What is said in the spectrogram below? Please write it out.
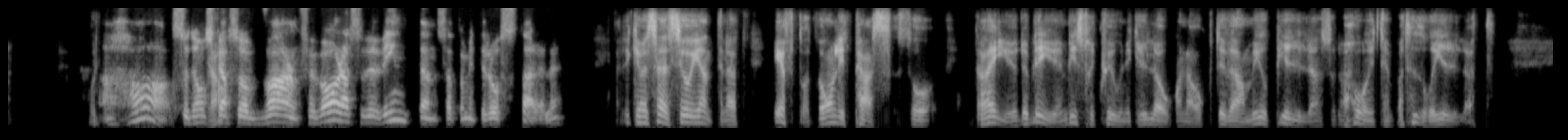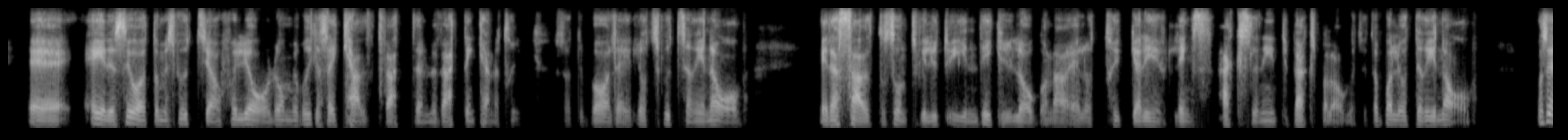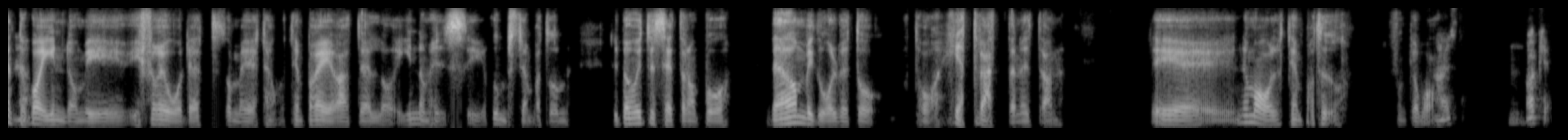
Aha, så de ska Ja. alltså varmförvaras över vintern så att de inte rostar, eller? Du kan väl säga så egentligen att efter ett vanligt pass så där är ju, det blir ju en viss friktion i kullagren och det värmer upp hjulen så de har ju temperatur i hjulet. Eh, är det så att de är smutsiga, skölj av dem. Jag brukar säga kallt vatten med vattenkannetryck så att det bara det, låt smutsen rinna av. Är det salt och sånt vill du inte in det i kullagren eller trycka det längs axeln in till backspärrlaget utan bara låt det rinna av. Och sen ta Ja. bara in dem i, i förrådet som är tempererat eller inomhus i rumstemperatur. Du behöver inte sätta dem på värmegolvet och ta hett vatten utan det är normal temperatur. Funkar bra. Ja, Mm. Okej.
